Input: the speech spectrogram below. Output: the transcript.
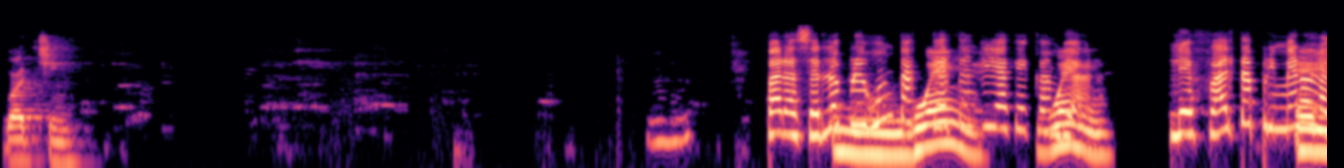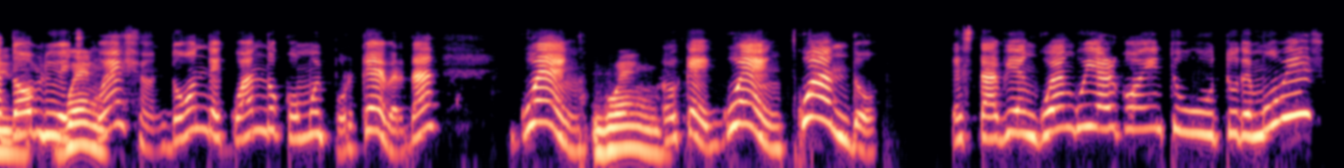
Watching. Para hacer la Mm, pregunta, ¿qué tendría que cambiar? when. Le falta primero la WH when. question. ¿Dónde, cuándo, cómo y por qué, verdad? When. When. Ok, when. ¿Cuándo? ¿Está bien? When we are going to, to the movies?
